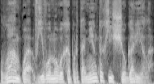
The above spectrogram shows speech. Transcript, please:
Лампа в его новых апартаментах еще горела.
